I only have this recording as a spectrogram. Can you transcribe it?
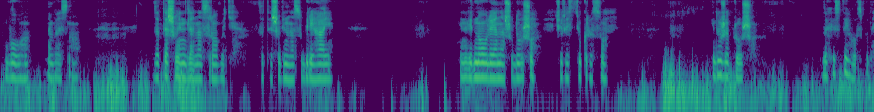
Богу Небесному, за те, що Він для нас робить, за те, що Він нас оберігає. Він відновлює нашу душу через цю красу. І дуже прошу, захисти, Господи,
